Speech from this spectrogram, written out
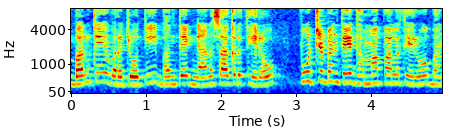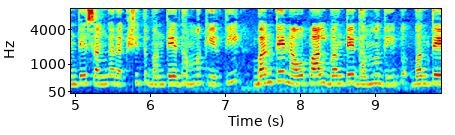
ಬಂತೆ ವರಜ್ಯೋತಿ, ಬಂತೆ ಜ್ಞಾನಸಾಗರ ಥೇರೋ ಪೂಜ್ಯ ಬಂತೆ ಧಮ್ಮಪಾಲ ಥೇರೋ ಬಂತೆ ಸಂಘ ರಕ್ಷಿತ್, ಬಂತೆ ಧಮ್ಮ ಕೀರ್ತಿ, ಬಂತೆ ನವಪಾಲ್, ಬಂತೆ ಧಮ್ಮ ದೀಪ್, ಬಂತೆ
